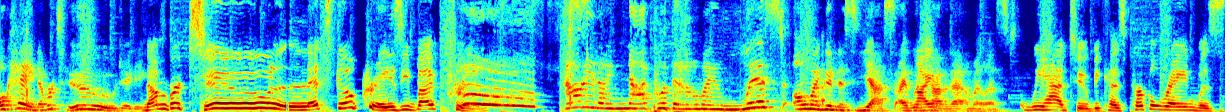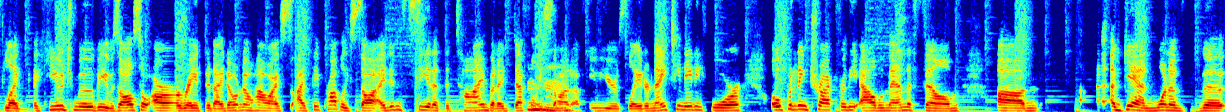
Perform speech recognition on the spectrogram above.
Okay, number two, JD. Number two, Let's Go Crazy by Prince. How did I not put that on my list? Oh my goodness. Yes, I would I- have that on my list. we had to because Purple Rain was like a huge movie. It was also R rated. I don't know how I, think probably saw. I didn't see it at the time, but I definitely saw it a few years later. 1984, opening track for the album and the film. Um, again, one of the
